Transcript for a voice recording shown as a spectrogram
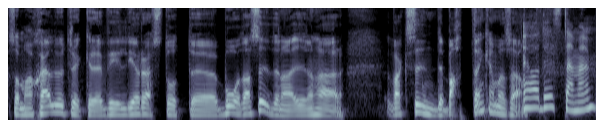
som han själv uttrycker det, vill ge röst åt eh, båda sidorna i den här vaccindebatten kan man säga. Ja, det stämmer.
